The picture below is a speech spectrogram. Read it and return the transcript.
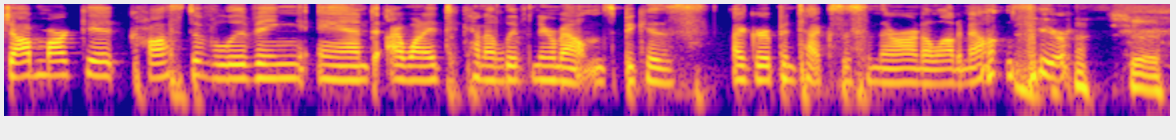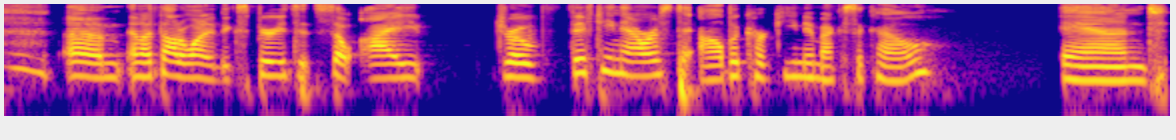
job market, cost of living, and I wanted to kind of live near mountains because I grew up in Texas and there aren't a lot of mountains here. sure. um, and I thought I wanted to experience it. So I drove 15 hours to Albuquerque, New Mexico. And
